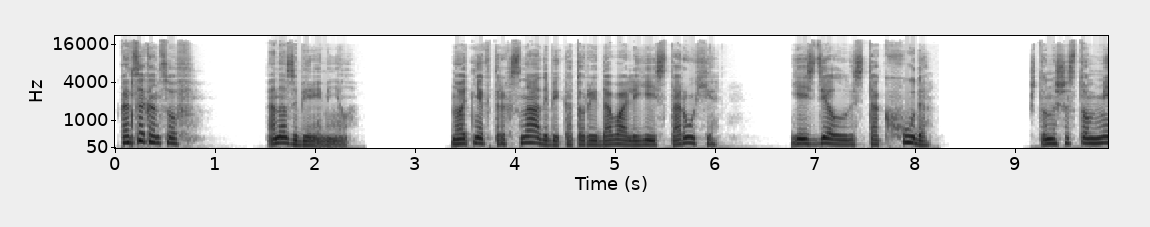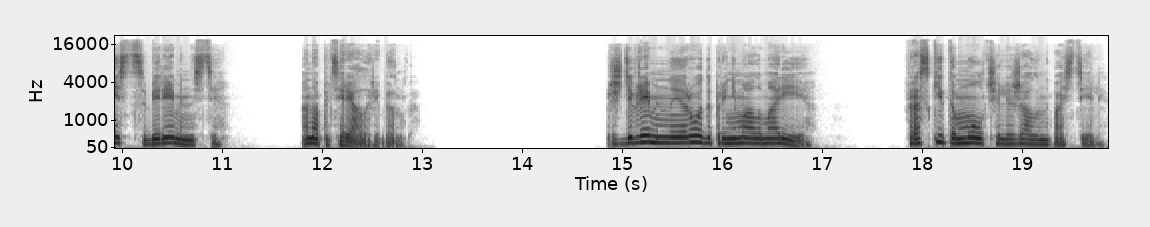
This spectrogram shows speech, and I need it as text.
В конце концов, она забеременела. Но от некоторых снадобий, которые давали ей старухи, ей сделалось так худо, что на шестом месяце беременности она потеряла ребенка. Преждевременные роды принимала Мария. Фраскита молча лежала на постели.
